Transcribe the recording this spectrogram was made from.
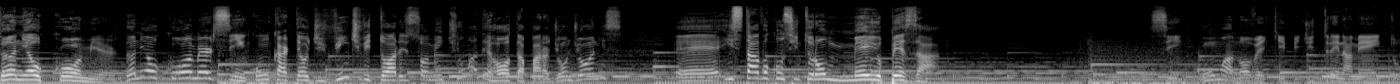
Daniel Cormier. Daniel Cormier, sim, com um cartel de 20 vitórias e somente uma derrota para John Jones, é, estava com o cinturão meio pesado. Sim, com uma nova equipe de treinamento,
